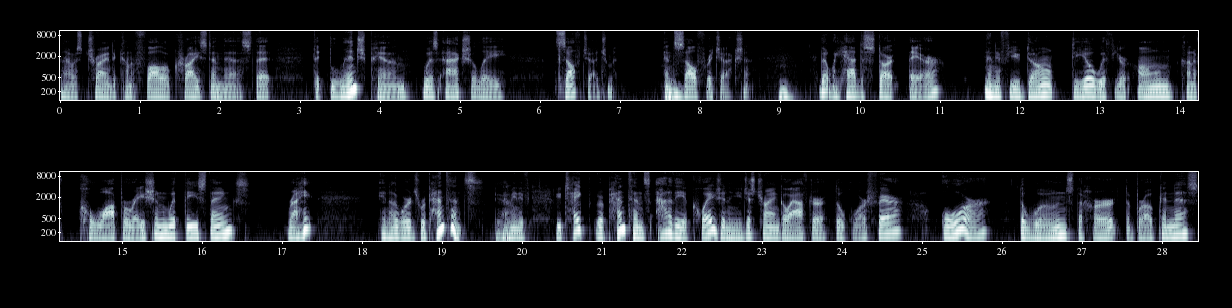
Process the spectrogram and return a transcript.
and I was trying to kind of follow Christ in this that the linchpin was actually self judgment and hmm. self rejection. Hmm. That we had to start there. And if you don't deal with your own kind of cooperation with these things, right? In other words, repentance. Yeah. I mean, if you take repentance out of the equation and you just try and go after the warfare or the wounds, the hurt, the brokenness,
